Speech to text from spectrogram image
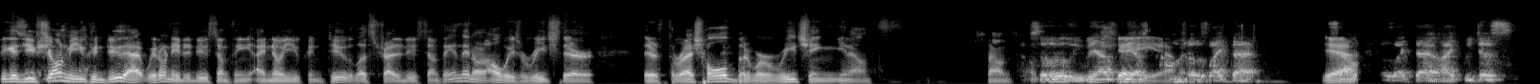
because you've shown me you can do that we don't need to do something i know you can do let's try to do something and they don't always reach their their threshold but we're reaching you know sounds Absolutely. We have, Yeah, we have yeah, but- like that. yeah drills like that. Like we just,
